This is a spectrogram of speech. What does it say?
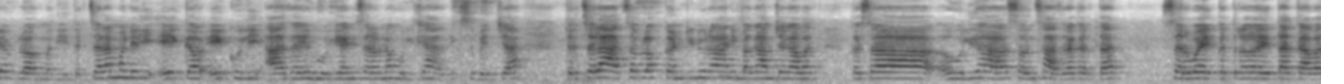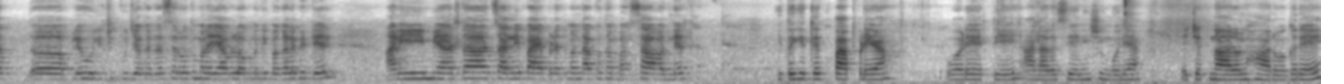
आणि ब्लॉगमध्ये. तर चला मंडळी एक गाव एक होली. आज आहे होली आणि सर्वांना होलीच्या हार्दिक शुभेच्छा. तर चला आजचा ब्लॉग कंटिन्यू राहा आणि बघा आमच्या गावात कसा होली हा सण साजरा करतात. सर्व एकत्र येतात गावात आपल्या होलीची पूजा करतात. सर्व तुम्हाला या ब्लॉगमध्ये बघायला भेटेल. आणि मी आता चालले पाया पडत मला दाखवतो सहा वाजल्यात इथं घेतल्यात पापड्या वडे ते अनारसे आणि शिंगोल्या. याच्यात नारळ हार वगैरे आहे.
